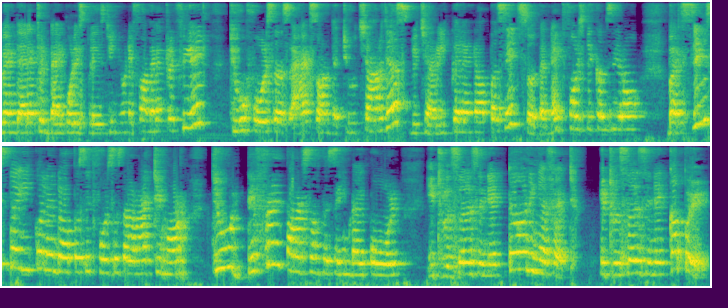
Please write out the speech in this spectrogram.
When the electric dipole is placed in uniform electric field, two forces acts on the two charges which are equal and opposite. So the net force becomes zero. But since the equal and opposite forces are acting on two different parts of the same dipole, it results in a turning effect it results in a couple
